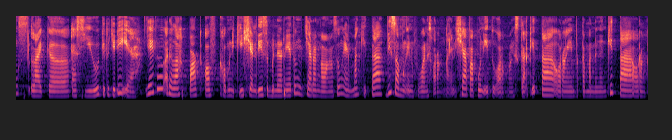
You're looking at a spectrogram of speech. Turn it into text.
things like uh, as you gitu. Jadi ya ya itu adalah part of communication. Jadi sebenarnya itu cara nggak langsung emang kita bisa menginfluence orang lain. Siapa pun itu orang-orang sekitar kita orang yang berteman dengan kita orang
